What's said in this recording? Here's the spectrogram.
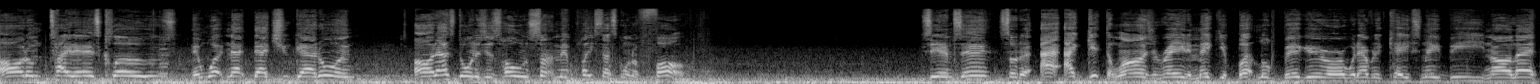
all them tight ass clothes and whatnot that you got on, all that's doing is just holding something in place that's gonna fall. See what I'm saying? So that I, I get the lingerie to make your butt look bigger or whatever the case may be and all that.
